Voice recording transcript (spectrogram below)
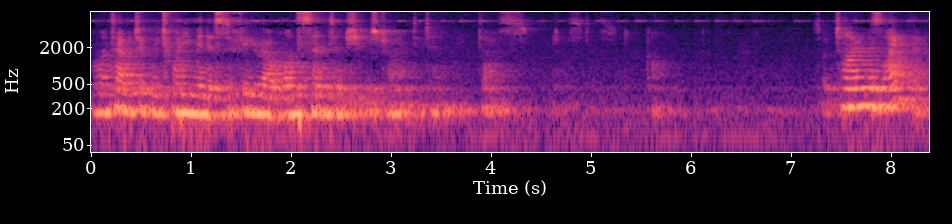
One time it took me 20 minutes to figure out one sentence she was trying to tell me. Dust, dust, dust, gone. So time is like that.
